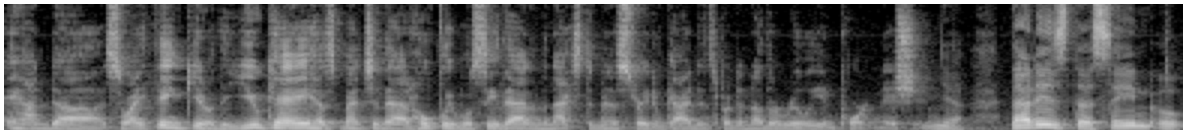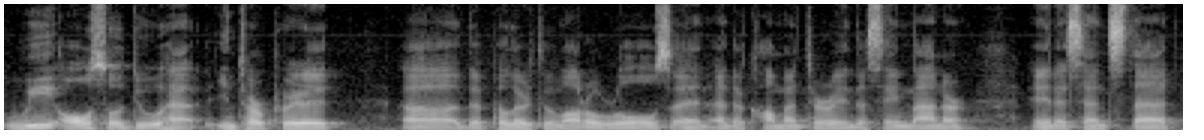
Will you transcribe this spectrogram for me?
And uh, so I think you know the UK has mentioned that. Hopefully, we'll see that in the next administrative guidance. But another really important issue. Yeah, that is the same. uh, We also do have interpreted uh, the Pillar Two model rules and, and the commentary in the same manner, in a sense that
